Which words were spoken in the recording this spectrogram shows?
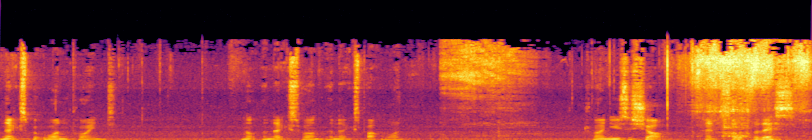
next but one point. Not the next one, the next but one. Try and use a sharp pencil for this.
